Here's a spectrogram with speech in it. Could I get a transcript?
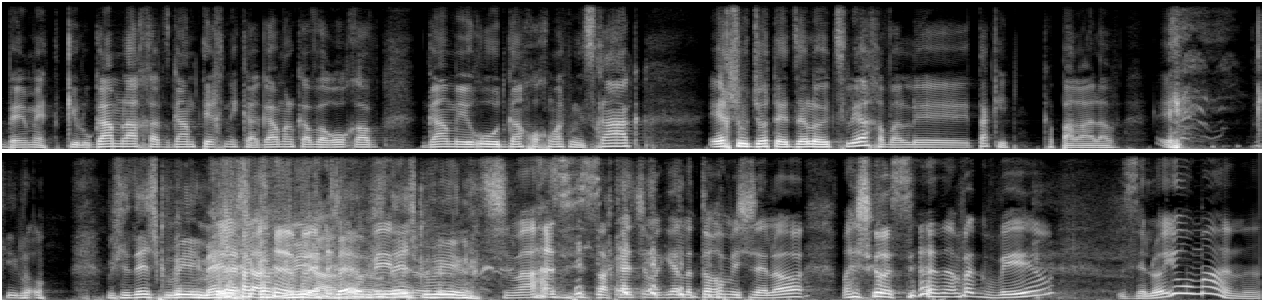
באמת, כאילו גם לחץ, גם טכניקה, גם על קו הרוחב, גם מהירות, גם חוכמת משחק. איכשהו ג'וטה את זה לא הצליח, אבל אה, טאקי, כפרה עליו. כאילו, בשביל זה יש גביעים. מלך הגביע. בשביל זה יש גביעים. שמע, זה שחקן שמגיע לתור משלו, מה שהוא עושה ענף הגביעים, זה לא יאומן,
